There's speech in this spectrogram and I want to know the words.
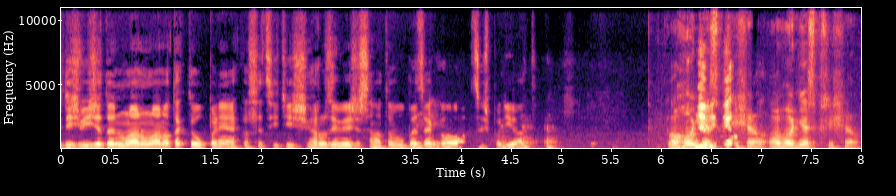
když víš, že to je 0-0, no tak to úplně jako se cítíš hrozivě, že se na to vůbec jako chceš podívat. O hodně jsi přišel, o hodně jsi přišel.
